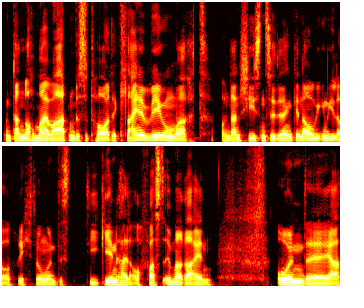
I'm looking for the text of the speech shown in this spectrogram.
und dann nochmal warten, bis der Torwart eine kleine Bewegung macht und dann schießen sie dann genau gegen die Laufrichtung und das, die gehen halt auch fast immer rein. Und äh, ja,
